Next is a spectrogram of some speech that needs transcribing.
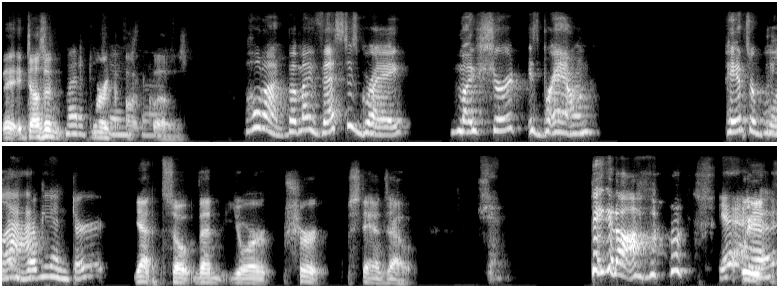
it doesn't Might have to work on that. clothes. Hold on, but my vest is gray. My shirt is brown. Pants are black. Rubbing in dirt. Yeah, so then your shirt stands out. Shit. Take it off. Yeah.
